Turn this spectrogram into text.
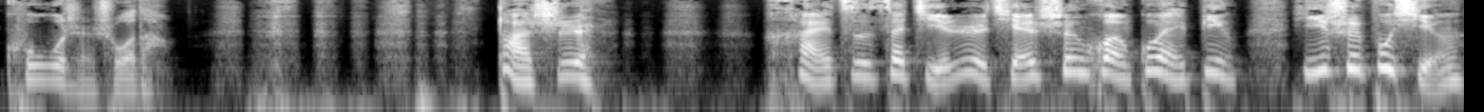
哭着说道：“ 大师，孩子在几日前身患怪病，一睡不醒，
